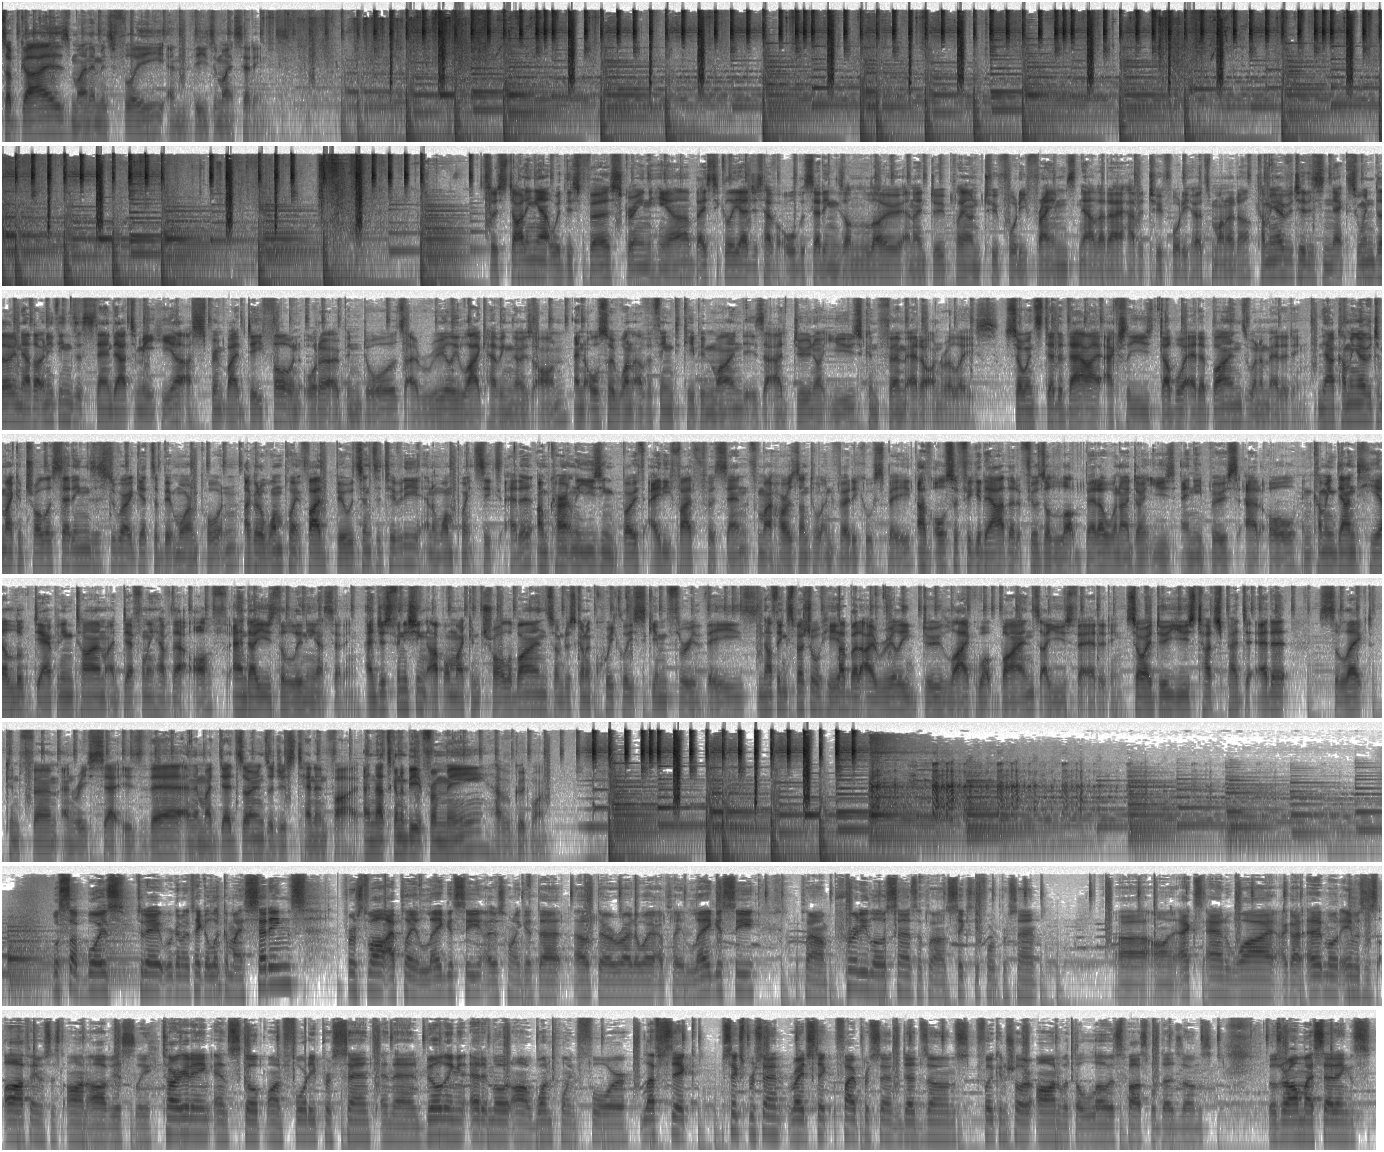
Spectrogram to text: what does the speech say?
What's up guys, my name is Flea and these are my settings. So starting out with this first screen here, basically I just have all the settings on low and I do play on 240 frames now that I have a 240Hz monitor. Coming over to this next window, now the only things that stand out to me here are sprint by default and auto open doors. I really like having those on. And also one other thing to keep in mind is that I do not use confirm edit on release. So instead of that, I actually use double edit binds when I'm editing. Now coming over to my controller settings, this is where it gets a bit more important. I got a 1.5 build sensitivity and a 1.6 edit. I'm currently using both 85% for my horizontal and vertical speed. I've also figured out that it feels a lot better when I don't use any boost at all. And coming down to here, look dampening time, I definitely have that off and I use the linear setting. And just finishing up on my controller binds, so I'm just gonna quickly skim through these. Nothing special here, but I really do like what binds I use for editing. So I do use touchpad to edit, select, confirm, and reset is there. And then my dead zones are just 10 and 5. And that's gonna be it from me. Have a good one. What's up boys? Today we're gonna take a look at my settings. First of all, I play Legacy. I just wanna get that out there right away. I play Legacy. I play on pretty low sense. I play on 64%. Uh, on X and Y, I got edit mode, aim assist off, aim assist on, obviously. Targeting and scope on 40%, and then building and edit mode on 1.4. Left stick 6%, right stick 5%, dead zones, foot controller on with the lowest possible dead zones. Those are all my settings.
